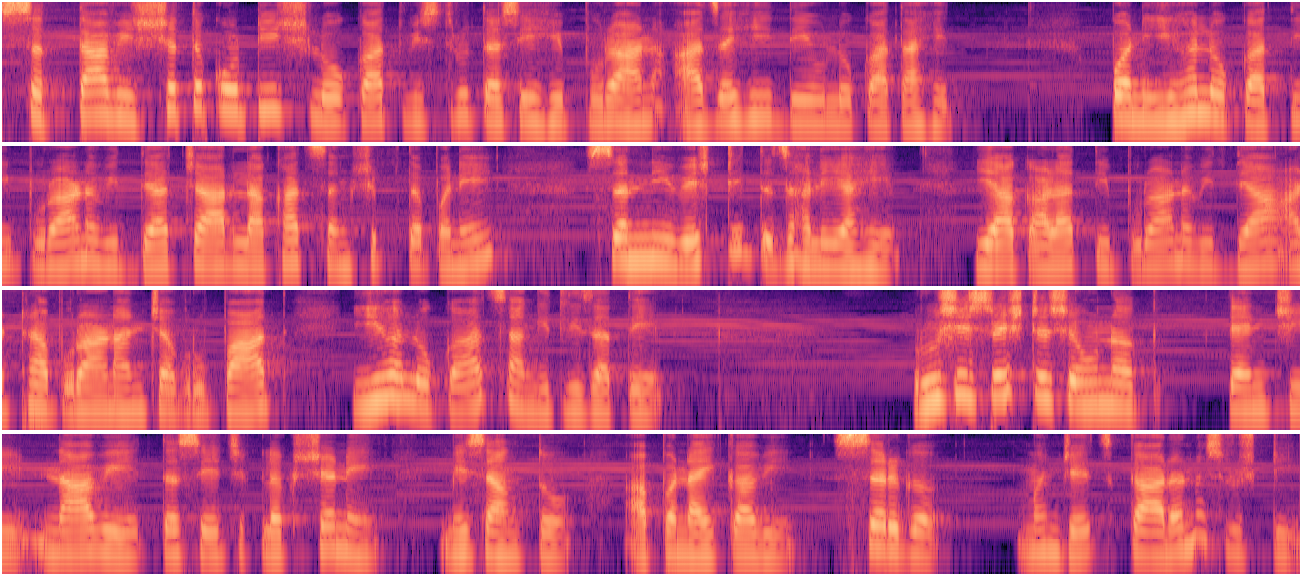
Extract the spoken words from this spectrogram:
सत्तावीस शतकोटी श्लोकात विस्तृत असे हे पुराण आजही देवलोकात आहेत. पण इहलोकात ती पुराणविद्या चार लाखात संक्षिप्तपणे सन्निवेष्टित झाली आहे. या काळात ती पुराणविद्या अठरा पुराणांच्या रूपात इहलोकात सांगितली जाते. ऋषीश्रेष्ठ शौनक त्यांची नावे तसेच लक्षणे मी सांगतो. आपण ऐकावी. सर्ग म्हणजेच कारणसृष्टी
